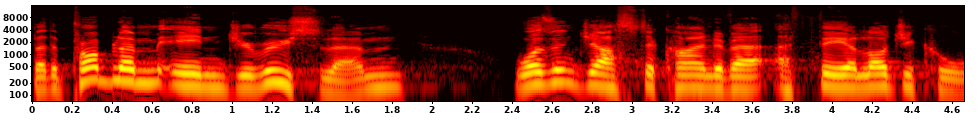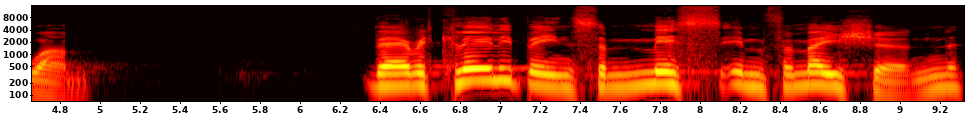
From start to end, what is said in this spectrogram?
But the problem in Jerusalem wasn't just a kind of a, a theological one. There had clearly been some misinformation,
